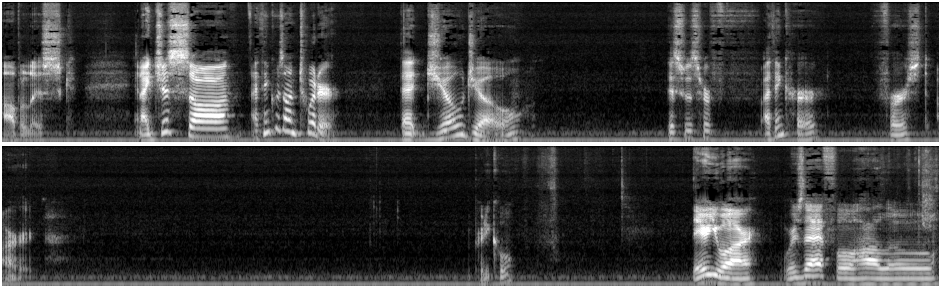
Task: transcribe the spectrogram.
Obelisk. And I just saw, I think it was on Twitter, that JoJo, this was her, I think her first art. Pretty cool. There you are. Where's that full holo?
